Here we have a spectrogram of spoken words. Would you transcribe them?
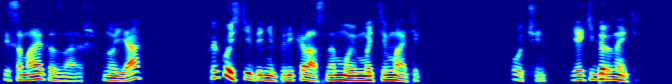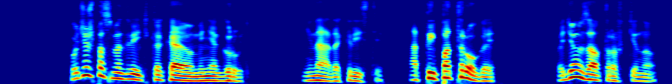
ты сама это знаешь. Но я в какой степени прекрасна, мой математик? Очень. Я кибернетик. Хочешь посмотреть, какая у меня грудь? Не надо, Кристи. А ты потрогай. Пойдем завтра в кино.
